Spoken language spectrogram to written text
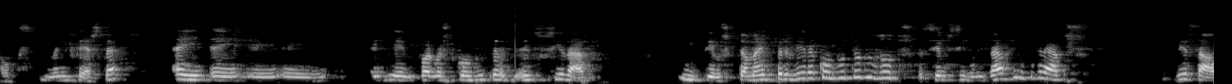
ou que se manifesta, em, em, em, em formas de conduta em sociedade. E temos que também prever a conduta dos outros, para sermos civilizados e integrados. Vê-se à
